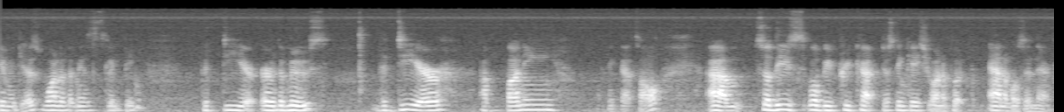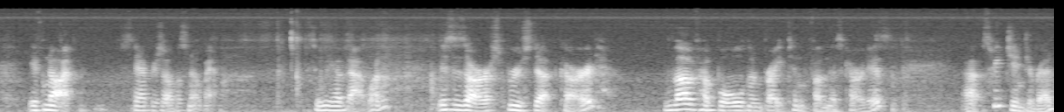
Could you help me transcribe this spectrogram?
images. One of them is sleeping. The deer, or the moose, the deer, a bunny, I think that's all. Um, so these will be pre-cut just in case you want to put animals in there. If not, snap yourself a snowman. So we have that one. This is our spruced up card. Love how bold and bright and fun this card is. Uh, sweet gingerbread.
